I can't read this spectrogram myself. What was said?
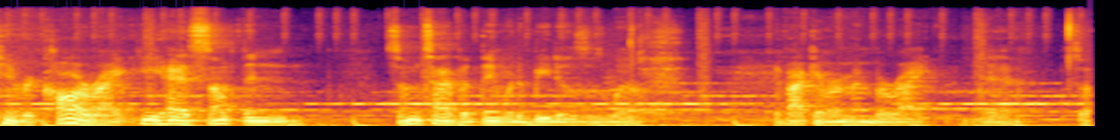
can recall right, he had something, some type of thing with the Beatles as well, if I can remember right. Yeah. So,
